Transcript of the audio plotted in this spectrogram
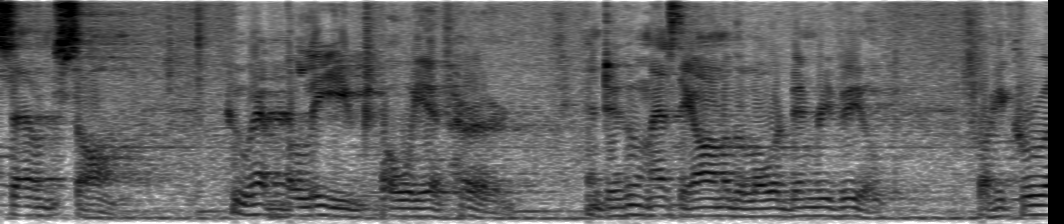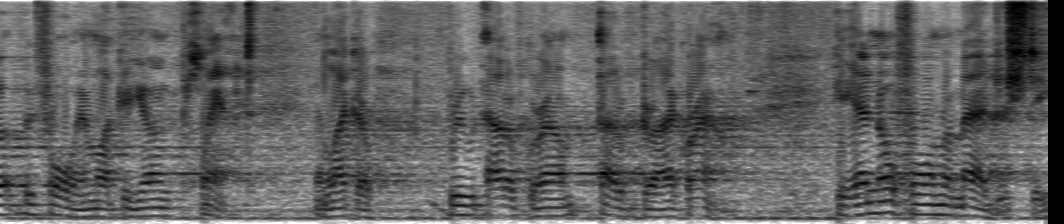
Seventh psalm. Who have believed what we have heard and to whom has the arm of the lord been revealed? For he grew up before him like a young plant and like a root out of ground out of dry ground. He had no form or majesty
